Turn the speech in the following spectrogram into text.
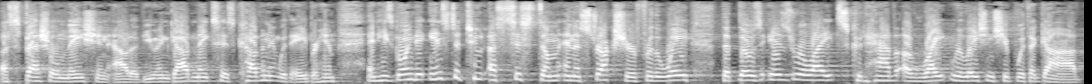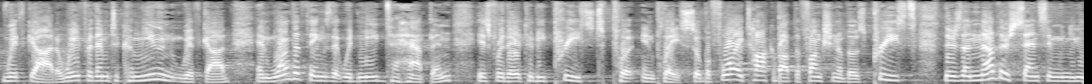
a special nation out of you. And God makes his covenant with Abraham. And he's going to institute a system and a structure for the way that those Israelites could have a right relationship with a God, with God, a way for them to commune with God. And one of the things that would need to happen is for there to be priests put in place. So before I talk about the function of those priests, priests, there's another sense in when you,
